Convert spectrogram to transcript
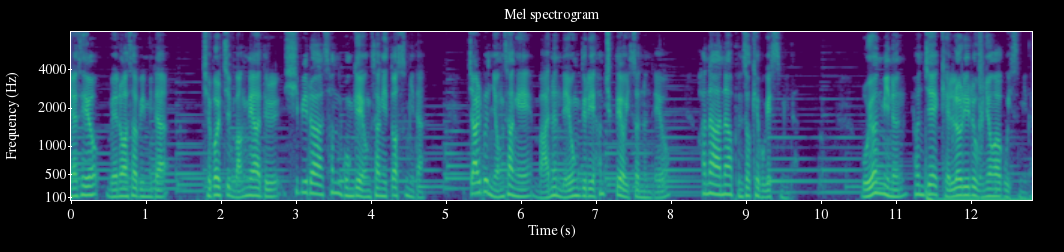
안녕하세요 매너와삽입니다. 재벌집 막내 아들 11화 선 공개 영상이 떴습니다. 짧은 영상에 많은 내용들이 함축되어 있었는데요. 하나하나 분석해 보겠습니다. 모현미는 현재 갤러리를 운영하고 있습니다.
